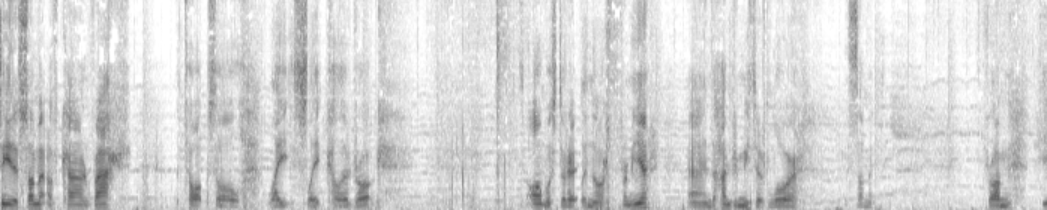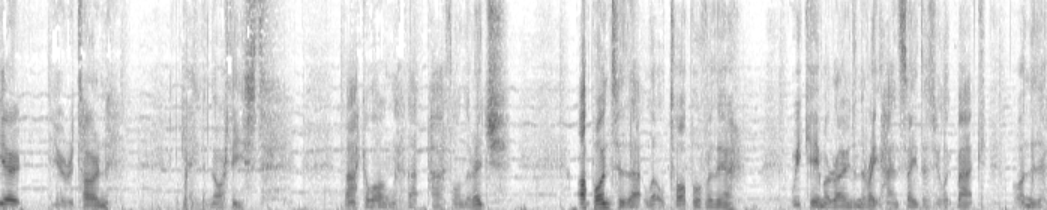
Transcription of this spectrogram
See the summit of Carn Bhac. The top's all light slate coloured rock. It's almost directly north from here and 100 metres lower the summit. From here you return kind of northeast back along that path on the ridge up onto that little top over there we came around on the right hand side as you look back on the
